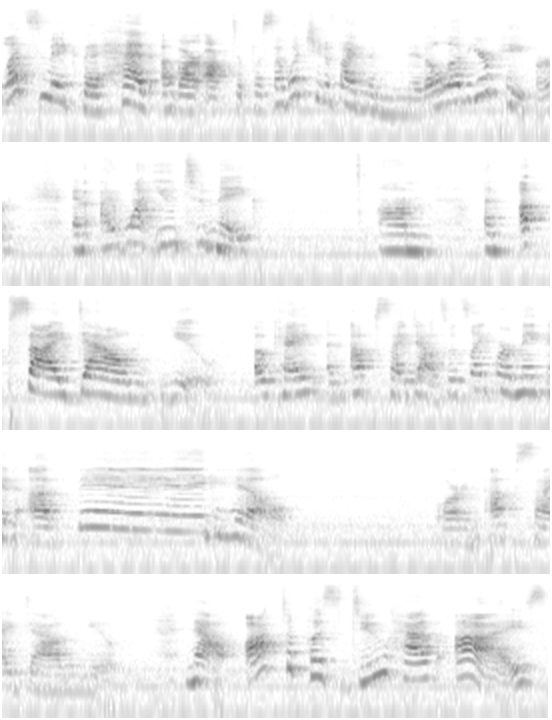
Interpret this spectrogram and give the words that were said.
let's make the head of our octopus. I want you to find the middle of your paper, and I want you to make um, an upside down U, okay? An upside down. So it's like we're making a big hill or an upside down U. Now, octopus do have eyes,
